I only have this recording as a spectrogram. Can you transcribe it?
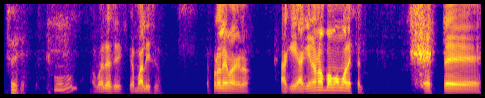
Sí. Lo puedes decir, que es malísimo. El problema que no. Aquí, aquí no nos vamos a molestar. Este.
